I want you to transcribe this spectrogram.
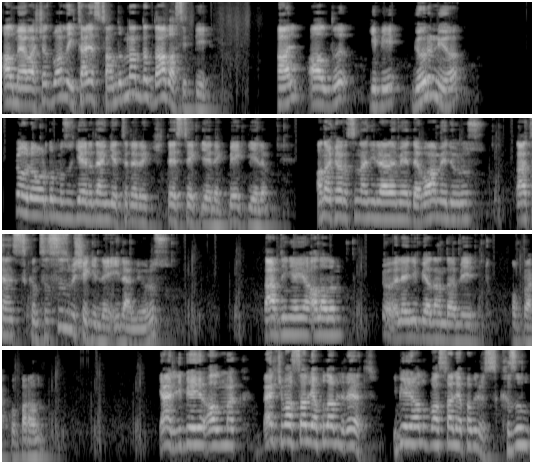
almaya başlayacağız. Bu arada İtalya sandığımdan da daha basit bir hal aldı gibi görünüyor. Şöyle ordumuzu geriden getirerek, destekleyerek bekleyelim. Ana karasından ilerlemeye devam ediyoruz. Zaten sıkıntısız bir şekilde ilerliyoruz. Sardinya'yı alalım. Şöyle Libya'dan da bir toprak koparalım. Yani Libya'yı almak belki vassal yapılabilir evet. Libya'yı alıp vassal yapabiliriz. Kızıl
